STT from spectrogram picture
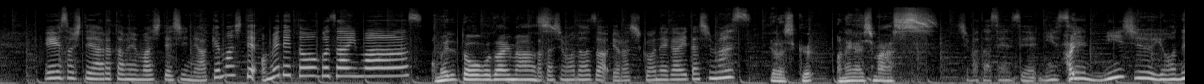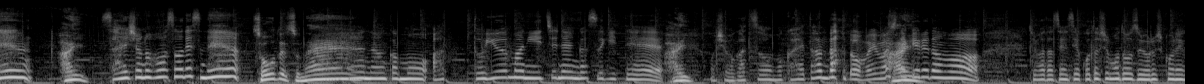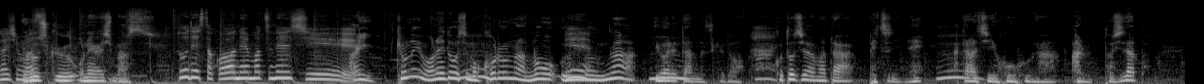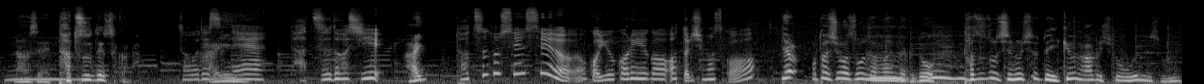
えー、そして改めまして新年明けましておめでとうございます。おめでとうございます。今年もどうぞよろしくお願いいたします。よろしくお願いします。柴田先生2024年、はい、最初の放送ですね。そうですね、ね、なんかもうあっという間に1年が過ぎて、はい、お正月を迎えたんだと思いましたけれども、はい、柴田先生今年もどうぞよろしくお願いします。よろしくお願いします。どうでしたか？年末年始。はい。去年はねどうしてもコロナの云々が言われたんですけど、うん。はい、今年はまた別にね、新しい抱負がある年だと、なんせ辰ですから。そうですね、辰年。はい辰年先生なんかゆかりがあったりしますか？いや私はそうじゃないんだけど、うんうん、辰年の人って勢いがある人多いんですよね。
